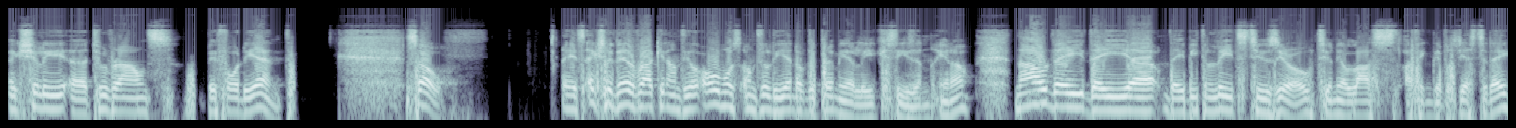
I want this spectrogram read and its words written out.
actually uh, two rounds before the end. So it's actually nerve wracking until almost until the end of the Premier League season. You know, now they they uh, they beaten Leeds 2-0 2 nil last. I think it was yesterday.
